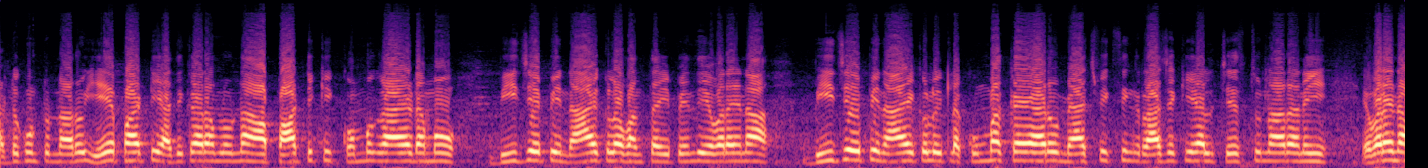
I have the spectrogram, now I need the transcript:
అడ్డుకుంటున్నారు. ఏ పార్టీ అధికారంలో ఉన్నా ఆ పార్టీకి కొమ్ము గాయడము బీజేపీ నాయకుల వంత అయిపోయింది. ఎవరైనా బీజేపీ నాయకులు ఇట్లా కుమ్మక్కయ్యారు మ్యాచ్ ఫిక్సింగ్ రాజకీయాలు చేస్తున్నారని ఎవరైనా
